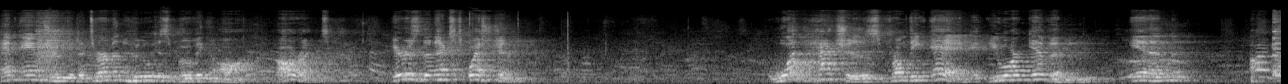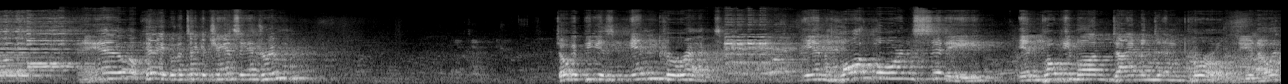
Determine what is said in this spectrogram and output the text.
and Andrew to determine who is moving on. All right, here's the next question. What hatches from the egg you are given in... And, okay, going to take a chance, Andrew. Togepi is incorrect. In Hearthome City, in Pokemon Diamond and Pearl. Do you know it?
